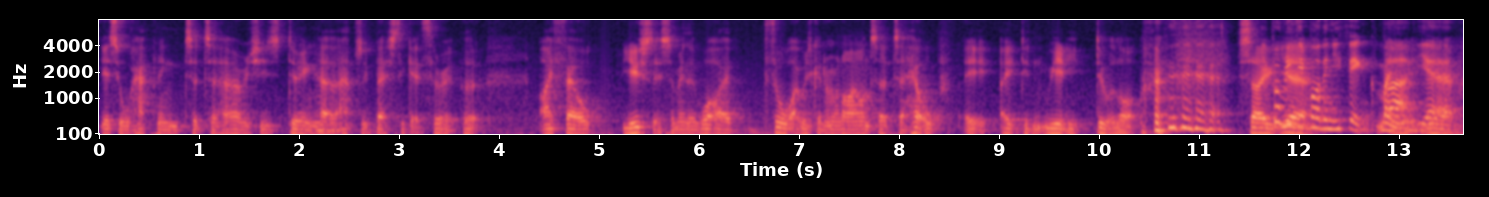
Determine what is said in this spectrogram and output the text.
it's all happening to, to her and she's doing her Mhm. absolute best to get through it. But I felt useless. I mean, what I thought I was going to rely on to, to help, it, it didn't really do a lot. so you probably yeah, did more than you think, but yeah,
